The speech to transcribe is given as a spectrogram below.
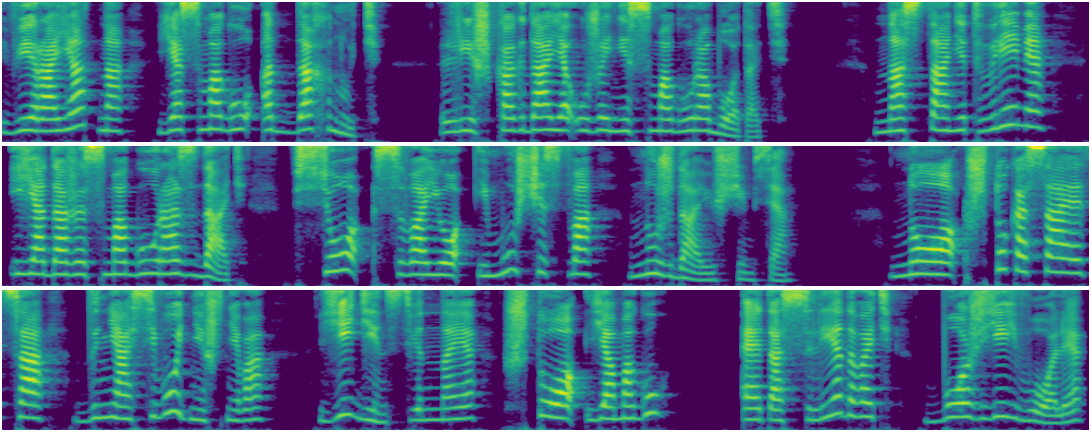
Вероятно, я смогу отдохнуть, лишь когда я уже не смогу работать. Настанет время, и я даже смогу раздать все свое имущество нуждающимся. Но что касается дня сегодняшнего, единственное, что я могу, это следовать Божьей воле,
